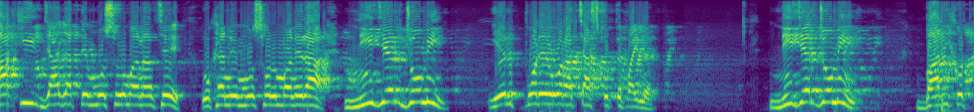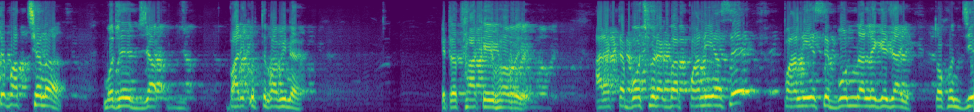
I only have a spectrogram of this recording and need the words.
বাকি জায়গাতে মুসলমান আছে, ওখানে মুসলমানেরা নিজের জমি, এরপরে ওরা চাষ করতে পায় না। নিজের জমি বাড়ি করতে পারছে না, বলছে বাড়ি করতে পাবি না। এটা থাকে এভাবে। আর একটা বছর একবার পানি আসে পানি এসে বন্যা লেগে যায়, তখন যে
